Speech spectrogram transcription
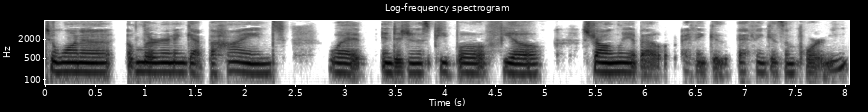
to want to learn and get behind what indigenous people feel strongly about i think i think is important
